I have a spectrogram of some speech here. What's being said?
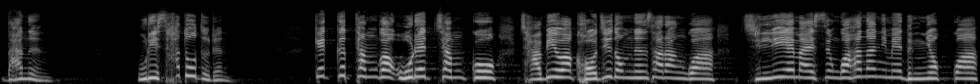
나는 우리 사도들은 깨끗함과 오래 참고 자비와 거짓 없는 사랑과 진리의 말씀과 하나님의 능력과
